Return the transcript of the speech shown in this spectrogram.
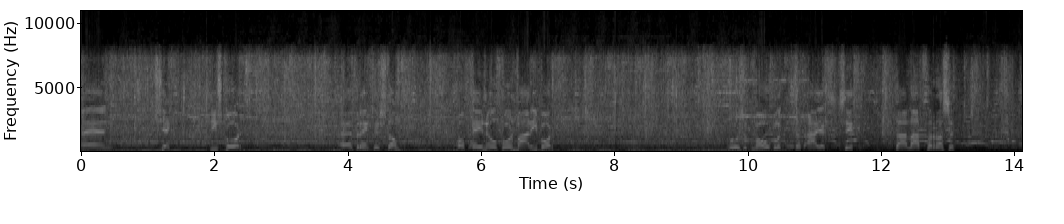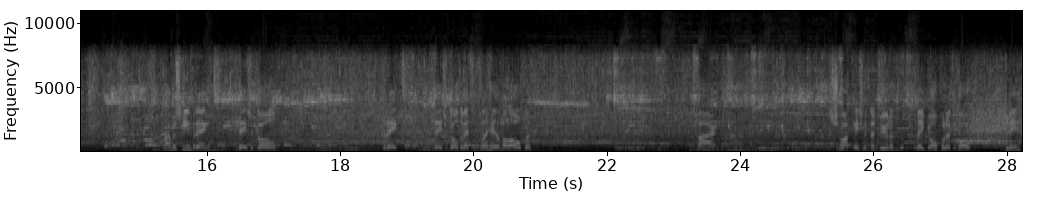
En Check die scoort. En brengt de stand op 1-0 voor Maribor. Hoe is het mogelijk dat Ajax zich daar laat verrassen? Maar misschien brengt deze goal, breekt deze goal de wedstrijd wel helemaal open. Maar zwak is het natuurlijk. Beetje ongelukkig ook. Blind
